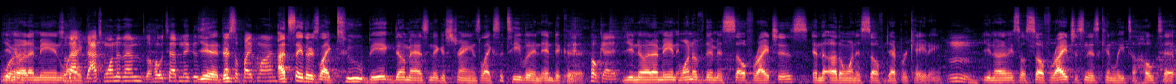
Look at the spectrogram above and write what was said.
You know what I mean? So like, that, that's one of them. The Hotep niggas. yeah, that's there's a pipeline. I'd say there's like two big dumbass nigga strains, like sativa and indica. Okay. You know what I mean? One of them is self-righteous, and the other one is self-deprecating. Mm. You know what I mean? So self-righteousness can lead to hotep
